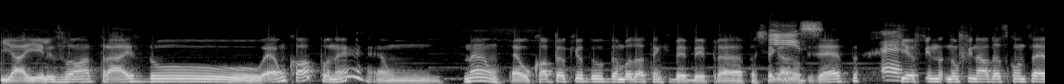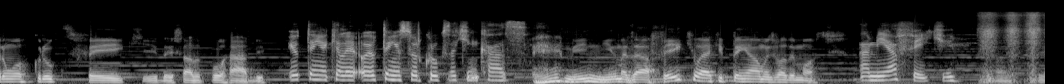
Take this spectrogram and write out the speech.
E aí eles vão atrás do... É um copo, né? É um... Não, é o copo é o que o do Dumbledore tem que beber pra, pra chegar Isso. no objeto. É, Que no final das contas era um Horcrux fake, deixado por Rabi. eu tenho aquela, eu tenho esse Horcrux aqui em casa. É, menino, mas é a fake ou é a que tem a alma de Voldemort? A minha é fake. Ah, sim.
